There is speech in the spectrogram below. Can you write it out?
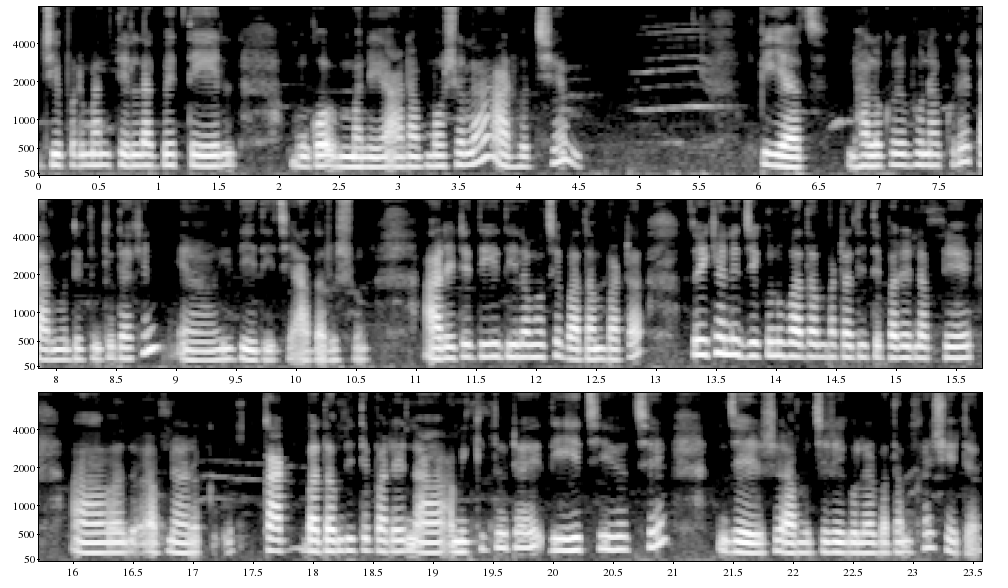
যে পরিমাণ তেল লাগবে তেল মানে আনাব মশলা আর হচ্ছে পেঁয়াজ ভালো করে ভুনা করে তার মধ্যে কিন্তু দেখেন ই দিয়ে দিয়েছি আদা, রসুন। আর এটা দিয়ে দিলাম হচ্ছে বাদাম বাটা। তো এখানে যে কোনো বাদাম বাটা দিতে পারেন আপনি আপনার কাঠ বাদাম দিতে পারেন। আমি কিন্তু এটা দিয়েছি হচ্ছে যে সে- আমি যে রেগুলার বাদাম খাই সেটা।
